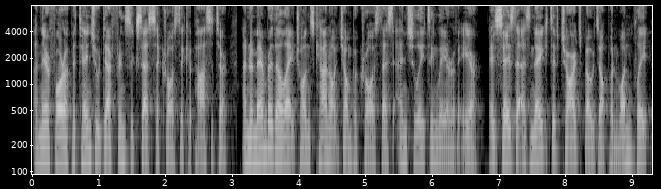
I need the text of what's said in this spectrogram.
and therefore a potential difference exists across the capacitor. And remember the electrons cannot jump across this insulating layer of air. It says that as negative charge builds up on one plate,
